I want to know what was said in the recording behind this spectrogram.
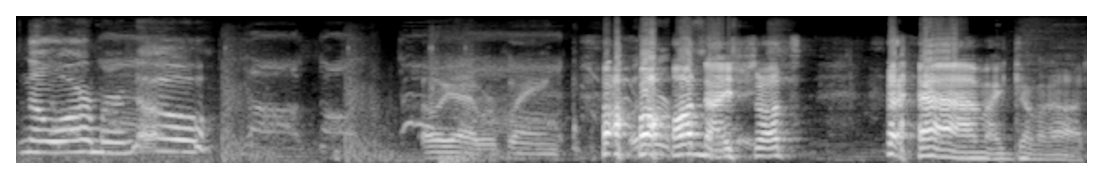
No armor, no! Oh yeah, we're playing. Oh, nice shot! Ah, mein Kamerad.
